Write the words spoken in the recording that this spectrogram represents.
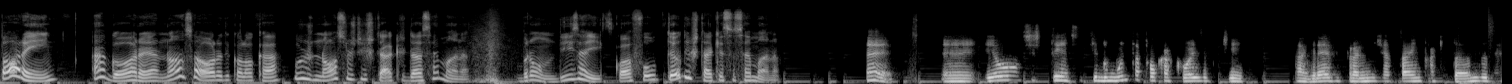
Porém, agora é a nossa hora de colocar os nossos destaques da semana. Bruno, diz aí, qual foi o teu destaque essa semana? É, é eu tenho assistido muita pouca coisa, porque a greve para mim já está impactando, né?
